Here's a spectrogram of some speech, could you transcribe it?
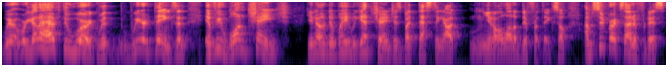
We're, we're gonna have to work with weird things, and if we want change, you know, the way we get change is by testing out, you know, a lot of different things. So I'm super excited for this.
